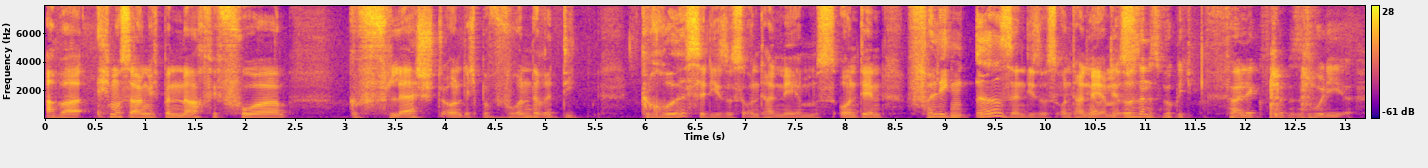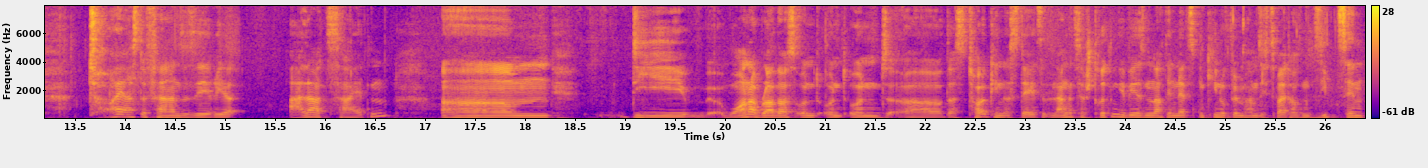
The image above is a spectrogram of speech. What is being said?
Aber ich muss sagen, ich bin nach wie vor geflasht und ich bewundere die Größe dieses Unternehmens und den völligen Irrsinn dieses Unternehmens. Der, der Irrsinn ist wirklich völlig verrückt. Das ist wohl die teuerste Fernsehserie aller Zeiten. Ähm, die Warner Brothers und, und, und äh, das Tolkien Estate sind lange zerstritten gewesen nach den letzten Kinofilmen, haben sich 2017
